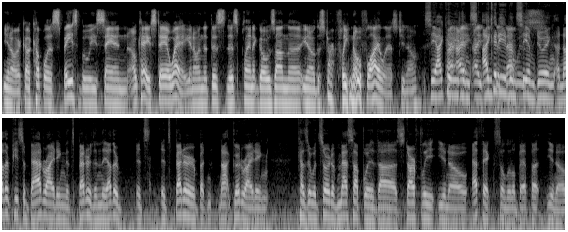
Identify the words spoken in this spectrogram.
you know a, a couple of space buoys saying okay stay away you know and that this this planet goes on the you know the starfleet no fly list you know See, I could I- even I- I I, could that even that see him doing another piece of bad writing that's better than the other. It's it's better, but not good writing, because it would sort of mess up with uh, Starfleet, you know, ethics a little bit. But you know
